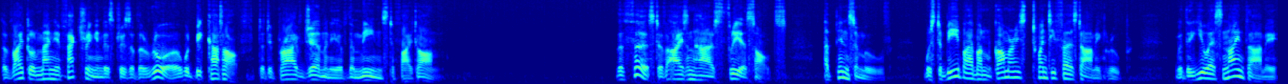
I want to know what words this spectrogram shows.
the vital manufacturing industries of the Ruhr would be cut off to deprive Germany of the means to fight on. The first of Eisenhower's three assaults, a pincer move, was to be by Montgomery's 21st Army Group, with the US 9th Army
